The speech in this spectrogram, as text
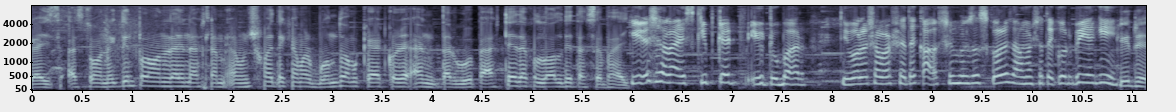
গাইজ আজকে অনেকদিন পর অনলাইনে আসলাম। এমন সময় দেখে আমার বন্ধু আমাকে অ্যাড করে অ্যান্ড তার গ্রুপে আসতে দেখো লল দিতেছে ভাই। কি রে শালা স্ক্রিপ্টেড ইউটিউবার তুই বলে সবার সাথে কালেকশন মেসেজ করিস আমার সাথে করবি নাকি? কি রে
